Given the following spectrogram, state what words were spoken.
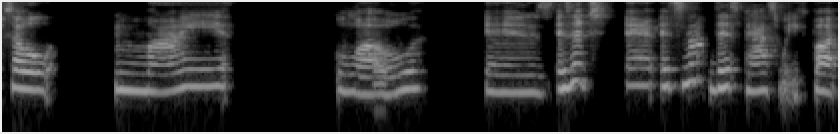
So my low is is it eh, it's not this past week but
